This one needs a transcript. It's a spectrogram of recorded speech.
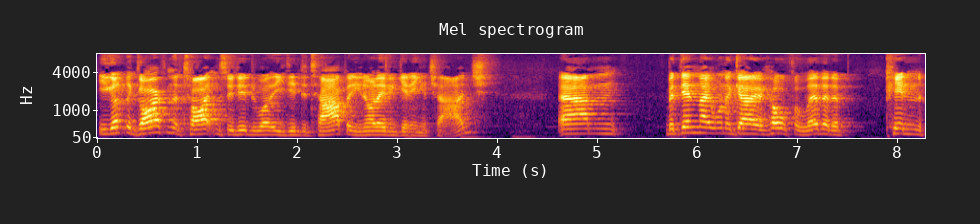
You got the guy from the Titans who did what he did to Tarp, and he's not even getting a charge. Um, but then they want to go hell for leather to pin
